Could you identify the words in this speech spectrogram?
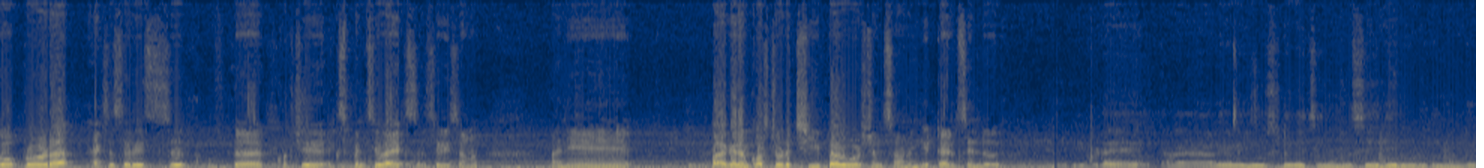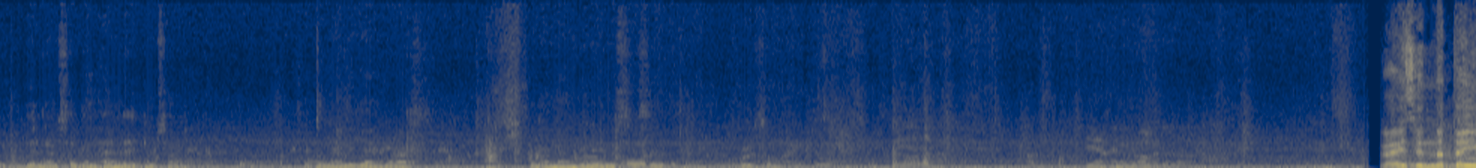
ഗോപ്രോയുടെ ആക്സസറീസ് കുറച്ച് എക്സ്പെൻസീവ് ആയ ആക്സസറീസ് ആണ്. അതിന് പകരം കുറച്ചുകൂടെ ചീപ്പർ വേർഷൻസ് ആണ് ഈ ടെൽസിന്റെത് ഇവിടെ ആളുകൾ യൂസ്ഡ് വെച്ച് നമ്മൾ സെയിൽ ചെയ്ത് കൊടുക്കുന്നുണ്ട്. ഇതെല്ലാം സെക്കൻഡ് ഹാൻഡ് ഐറ്റംസ് ആണ്. Second hand camera second hand lenses also guys ഇന്നത്തെ ഈ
